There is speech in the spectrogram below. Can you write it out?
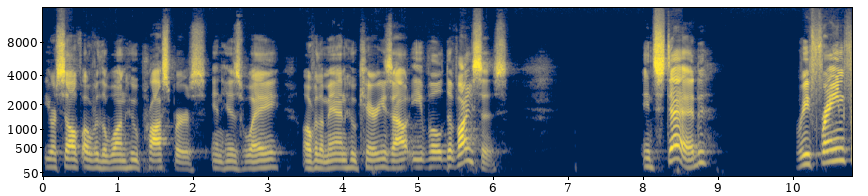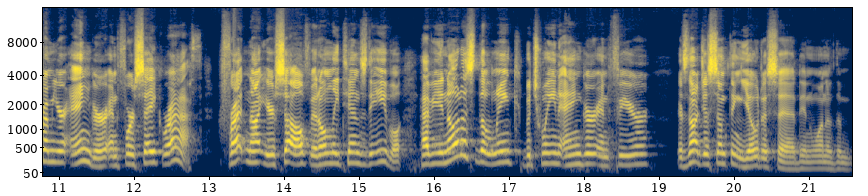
yourself over the one who prospers in his way over the man who carries out evil devices. Instead, refrain from your anger and forsake wrath. Fret not yourself, it only tends to evil. Have you noticed the link between anger and fear? It's not just something Yoda said in one of the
